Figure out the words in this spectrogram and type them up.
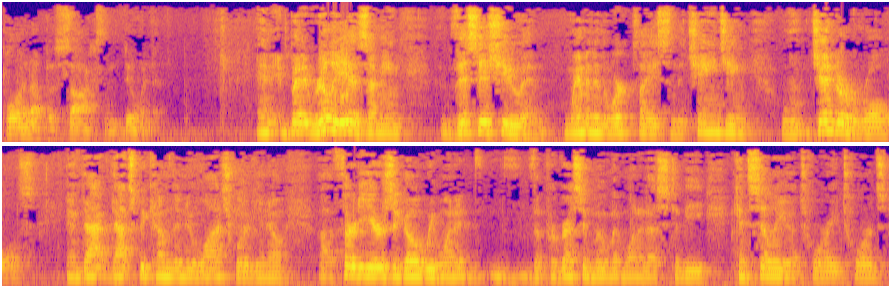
pulling up his socks and doing it. And but it really is. I mean, this issue and women in the workplace and the changing gender roles, and that that's become the new watchword. You know, uh, thirty years ago, we wanted the progressive movement wanted us to be conciliatory towards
